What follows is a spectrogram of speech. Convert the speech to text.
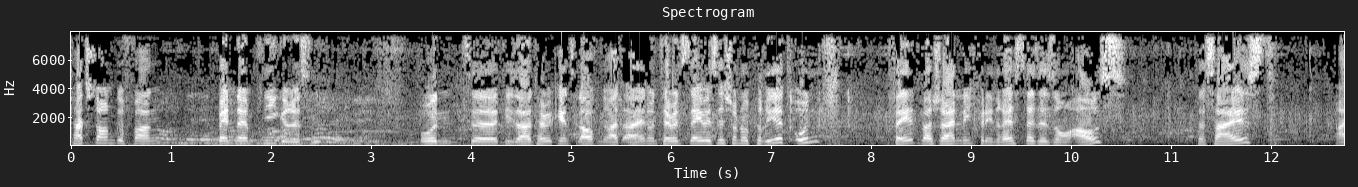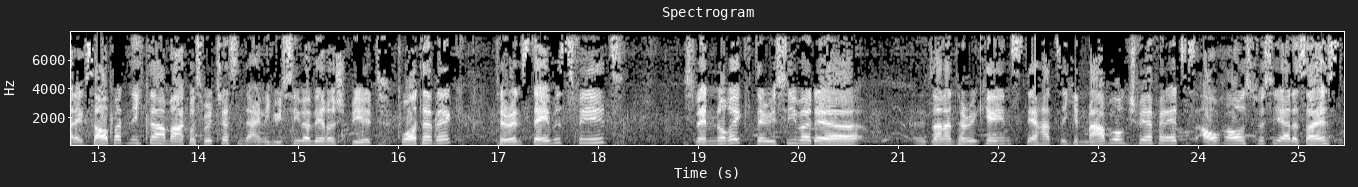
Touchdown gefangen, Bänder im Knie gerissen. Und äh, die San Hurricanes laufen gerade ein und Terence Davis ist schon operiert und fällt wahrscheinlich für den Rest der Saison aus. Das heißt, Alex Haupert nicht da, Markus Richardson, der eigentlich Receiver wäre, spielt Quarterback. Terence Davis fehlt. Sven Norrick, der Receiver der San Hurricanes, der hat sich in Marburg schwer verletzt, ist auch raus fürs Jahr. Das heißt,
